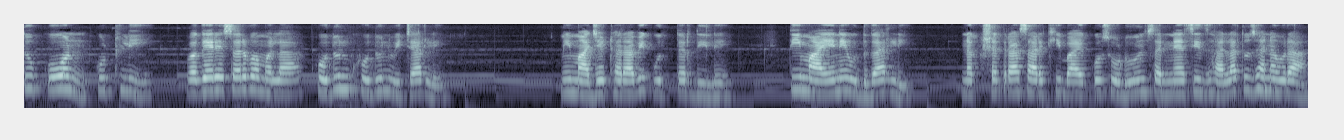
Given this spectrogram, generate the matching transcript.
तू कोण कुठली? वगैरे सर्व मला खोदून खोदून विचारले. मी माझे ठराविक उत्तर दिले. ती मायेने उद्गारली नक्षत्रासारखी बायको सोडून संन्यासी झाला तुझा नवरा?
